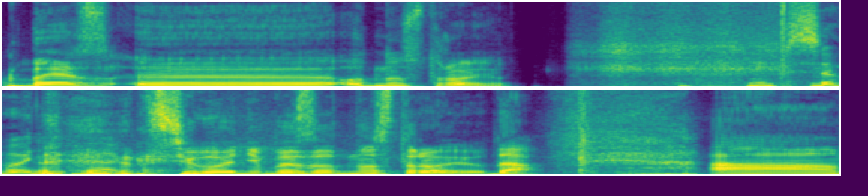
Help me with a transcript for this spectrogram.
Без е, однострою. сьогодні так. Сьогодні без однострою, да. А,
